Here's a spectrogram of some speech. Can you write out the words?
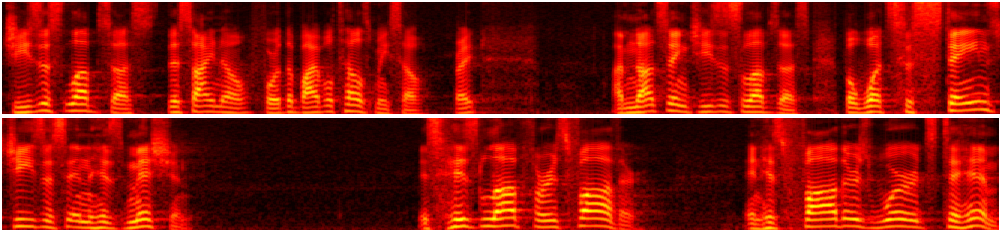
Jesus loves us. This I know, for the Bible tells me so, right? I'm not saying Jesus loves us, but what sustains Jesus in his mission is his love for his Father and his Father's words to him.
